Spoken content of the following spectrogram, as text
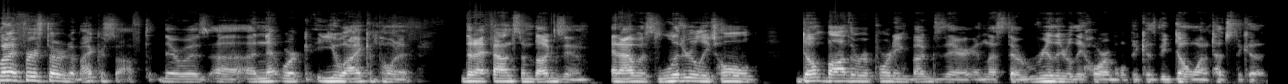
When I first started at Microsoft, there was a, a network UI component that I found some bugs in. And I was literally told, don't bother reporting bugs there unless they're really, really horrible because we don't want to touch the code.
